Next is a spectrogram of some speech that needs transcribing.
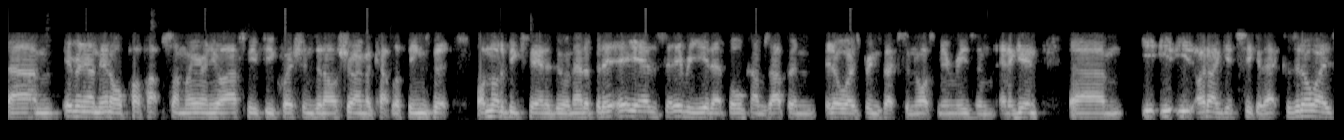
um, every now and then I'll pop up somewhere and he'll ask me a few questions and I'll show him a couple of things. But I'm not a big fan of doing that. But it, yeah, as I said, every year that ball comes up and it always brings back some nice memories. And, and again, um, you, you, I don't get sick of that because it always,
